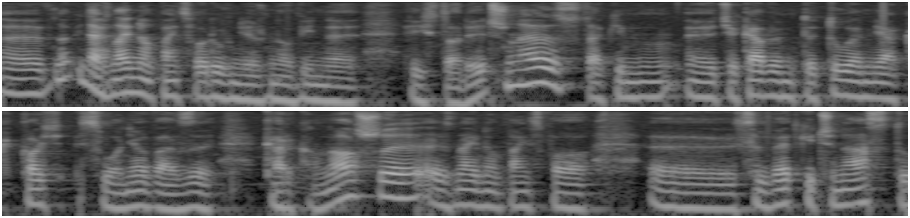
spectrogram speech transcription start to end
E, W nowinach znajdą Państwo również nowiny historyczne z takim e, ciekawym tytułem jak Kość Słoniowa z Karkonoszy. E, Znajdą Państwo sylwetki 13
